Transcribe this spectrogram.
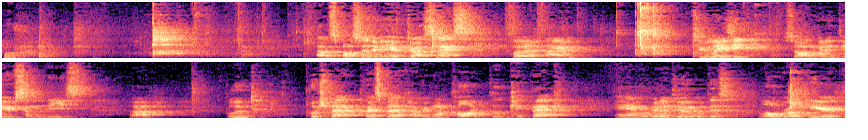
I was supposed to do hip thrust next, but I'm too lazy, so I'm gonna do some of these uh, glute pushback, press back, however you wanna call it, glute kickback. And we're gonna do it with this low row here,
